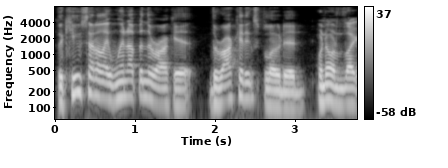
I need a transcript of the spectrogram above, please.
the Cube satellite went up in the rocket. The rocket exploded. Well, no, like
